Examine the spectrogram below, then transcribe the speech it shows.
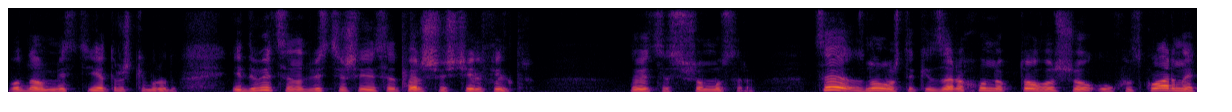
в одному місці є трошки бруду. І дивіться на 261 щіль фільтр. Дивіться, що мусора. Це знову ж таки за рахунок того, що у Husqvarna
